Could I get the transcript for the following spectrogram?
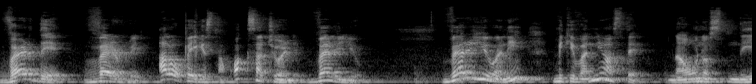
Were they were we అలా ఉపయోగిస్తాం. ఒకసారి చూడండి. వెర్ యూ వెర్ యూ అని మీకు ఇవన్నీ వస్తాయి. నౌన్ వస్తుంది.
